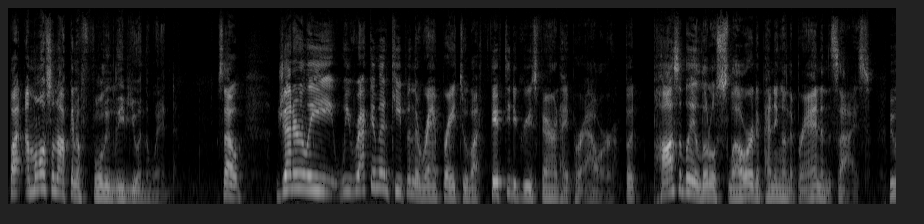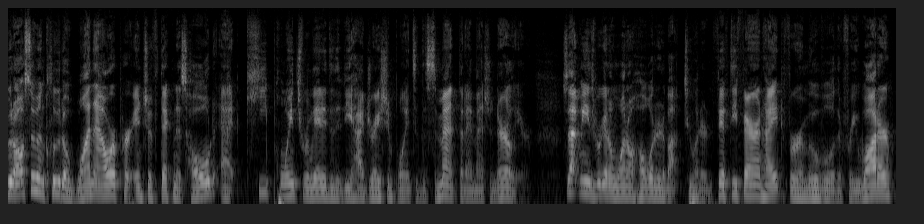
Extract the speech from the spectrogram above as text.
But I'm also not going to fully leave you in the wind. So Generally, we recommend keeping the ramp rate to about 50 degrees Fahrenheit per hour, but possibly a little slower depending on the brand and the size. We would also include a 1 hour per inch of thickness hold at key points related to the dehydration points of the cement that I mentioned earlier. So that means we're going to want to hold at about 250 Fahrenheit for removal of the free water,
